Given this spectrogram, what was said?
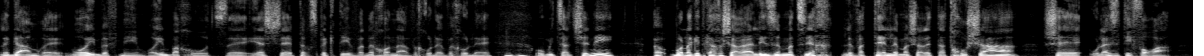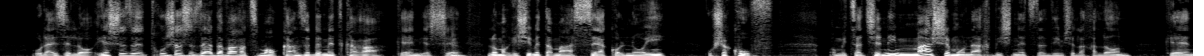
לגמרי, רואים בפנים, רואים בחוץ, אה, יש אה, פרספקטיבה נכונה וכולי וכולי, ומצד שני, אה, בוא נגיד ככה שהריאליזם מצליח לבטל למשל את התחושה שאולי זה תפאורה. אולי זה לא. יש איזו תחושה שזה הדבר עצמו, כאן זה באמת קרה, כן? יש, כן. כן. לא מרגישים את המעשה הקולנועי, הוא שקוף. ומצד שני, מה שמונח בשני צדדים של החלון, כן?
